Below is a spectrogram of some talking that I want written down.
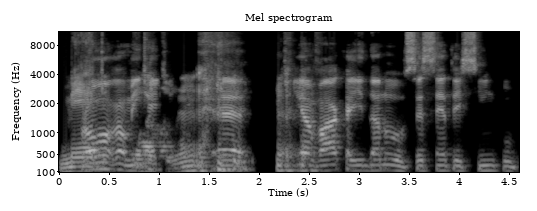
Média, Provavelmente pode, né? é, tinha vaca aí dando 65.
